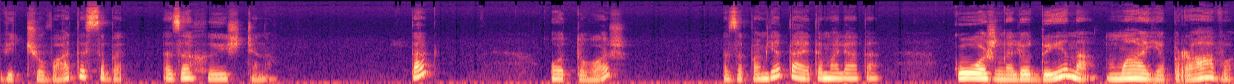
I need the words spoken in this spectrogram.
відчувати себе захищеним. Так? Отож, запам'ятайте, малята, кожна людина має право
